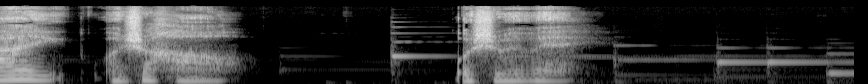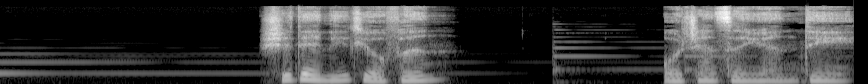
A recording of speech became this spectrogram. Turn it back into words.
嗨，晚上好，我是微微。十点零九分，我站在原地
